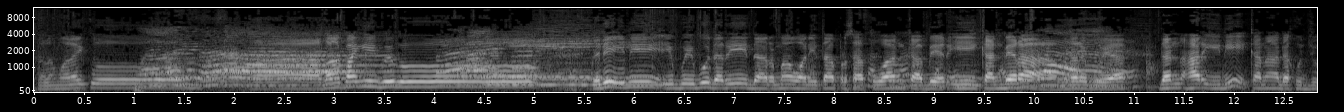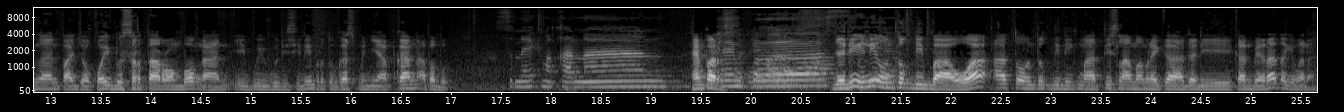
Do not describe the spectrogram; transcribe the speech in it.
Assalamualaikum. Waalaikumsalam. Selamat pagi ibu-ibu. Jadi ini ibu-ibu dari Dharma Wanita Persatuan KBRI Canberra, benar ya Bu ya. Dan hari ini karena ada kunjungan Pak Jokowi beserta rombongan, ibu-ibu di sini bertugas menyiapkan apa Bu? Snack makanan Hampers. hampers Jadi ini untuk dibawa atau untuk dinikmati selama mereka ada di Canberra atau gimana?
